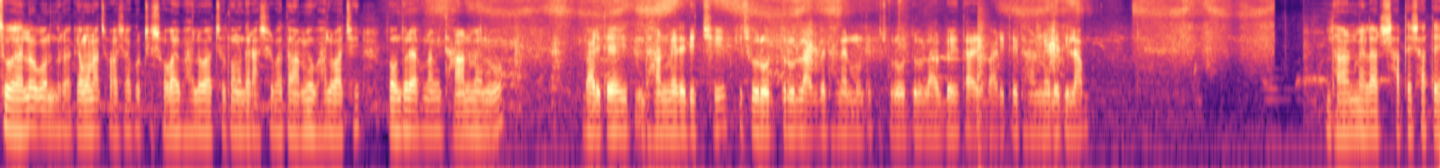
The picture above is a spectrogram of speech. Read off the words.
সো হ্যালো বন্ধুরা, কেমন আছো? আশা করছি সবাই ভালো আছো। তোমাদের আশীর্বাদে আমিও ভালো আছি। তো বন্ধুরা, এখন আমি ধান মেলবো। বাড়িতে ধান মেলে দিচ্ছি। কিছু রৌদ্র লাগবে, ধানের মধ্যে কিছু রৌদ্র লাগবে, তাই বাড়িতে ধান মেলে দিলাম। ধান মেলার সাথে সাথে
